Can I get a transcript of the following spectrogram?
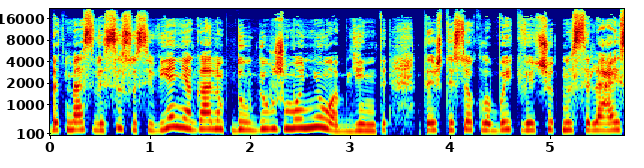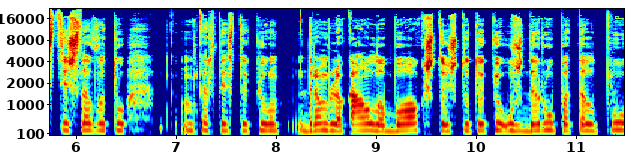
bet mes visi susivienyje galim daugiau žmonių apginti. Tai aš tiesiog labai kviečiu nusileisti iš savo tų kartais tokių dramblio kaulo bokštų, iš tų tokių uždarų patalpų,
